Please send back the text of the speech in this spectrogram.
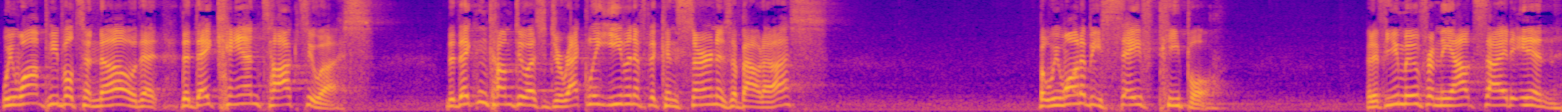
We want people to know that, that they can talk to us, that they can come to us directly, even if the concern is about us. But we want to be safe people. But if you move from the outside in,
